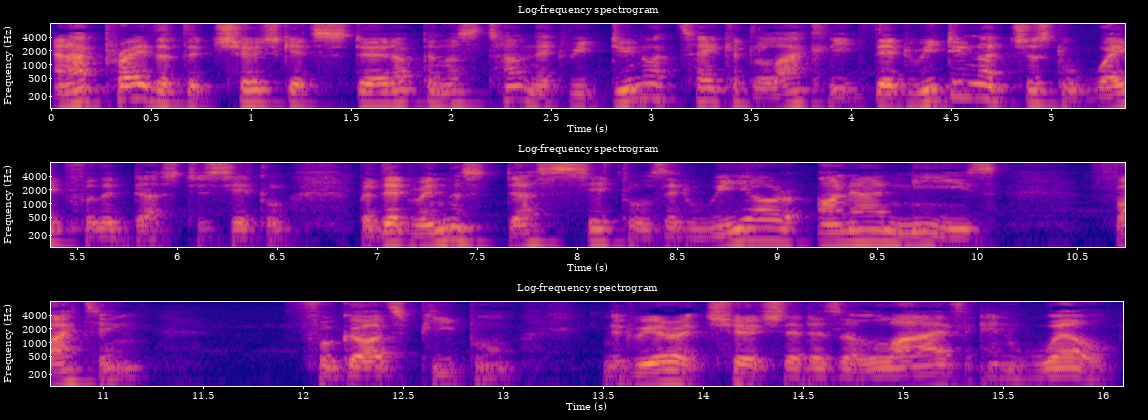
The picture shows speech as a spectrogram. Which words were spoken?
and I pray that the church gets stirred up in this time, that we do not take it lightly, that we do not just wait for the dust to settle, but that when this dust settles, that we are on our knees fighting for God's people. That we are a church that is alive and well.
